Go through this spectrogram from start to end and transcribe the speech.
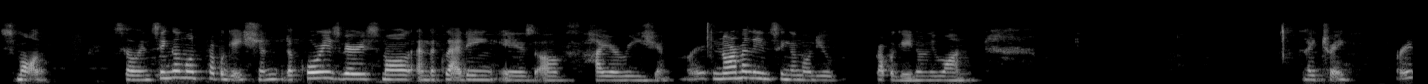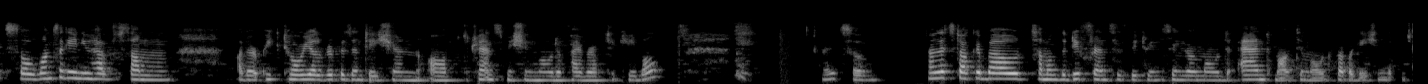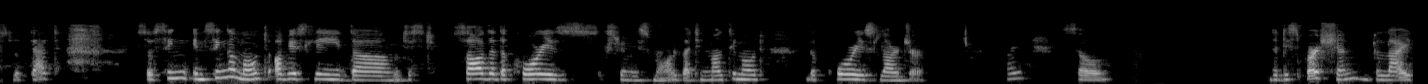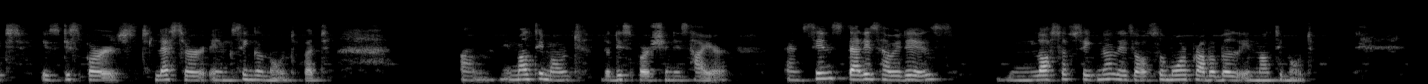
small. So in single mode propagation, the core is very small and the cladding is of higher region, right? Normally in single mode, you propagate only one light ray right? So once again, you have some other pictorial representation of the transmission mode of fiber optic cable. Right, so now let's talk about some of the differences between single mode and multi-mode propagation that we just looked at. So sing in single mode, obviously the just saw that the core is extremely small, but in multimode, the core is larger, right? So the dispersion, the light is dispersed lesser in single mode, but um, in multi-mode, the dispersion is higher. And since that is how it is, loss of signal is also more probable in multi-mode.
